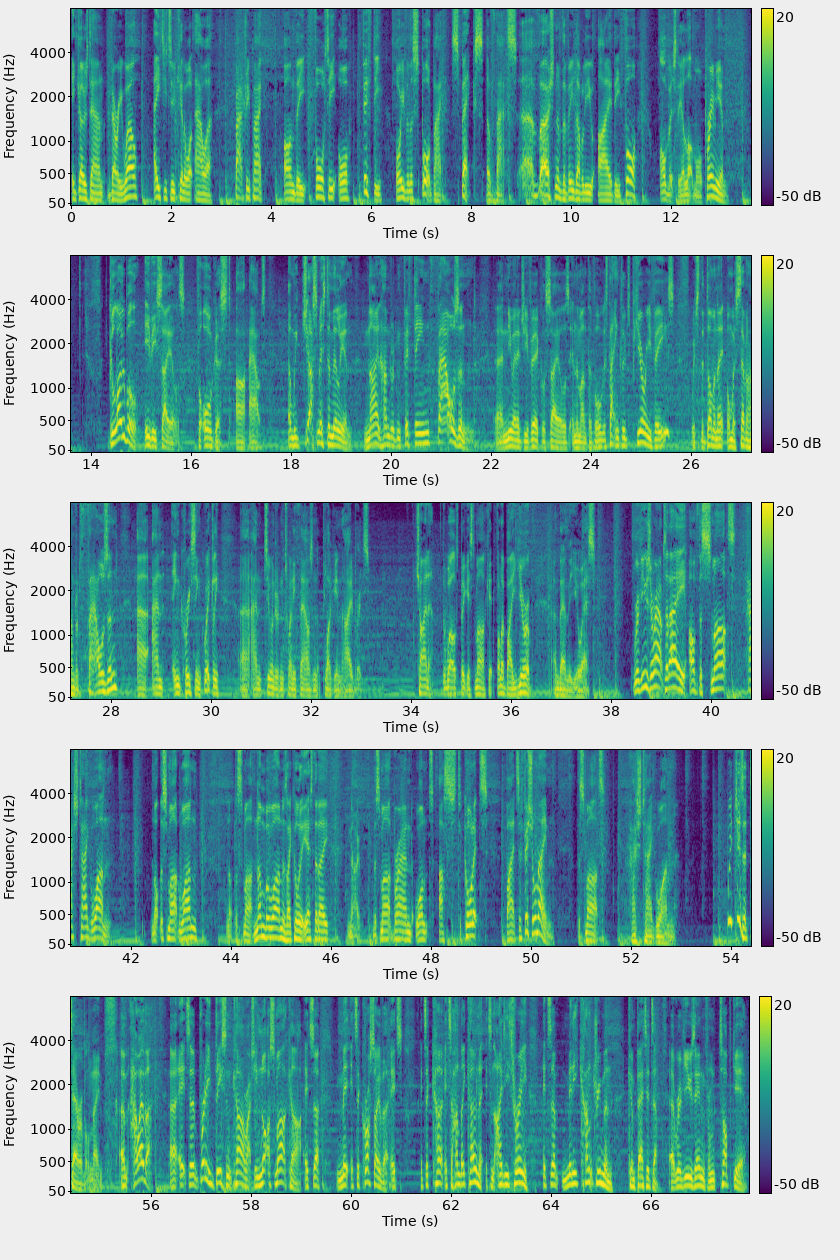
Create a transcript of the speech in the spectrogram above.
It goes down very well. 82 kilowatt hour battery pack on the 40 or 50 or even the Sportback specs of that uh, version of the VW ID4. Obviously, a lot more premium. Global EV sales for August are out, and we just missed a million 915,000 uh, new energy vehicle sales in the month of August. That includes pure EVs, which the dominant, almost 700,000 uh, and increasing quickly, uh, and 220,000 plug in hybrids. China, the world's biggest market, followed by Europe and then the US. Reviews are out today of the smart hashtag one. Not the smart one, not the smart number one as I called it yesterday. No, the smart brand want us to call it by its official name, the smart hashtag one, which is a terrible name. Um, however, uh, it's a pretty decent car, actually. Not a smart car. It's a it's a crossover. It's it's a it's a Hyundai Kona. It's an ID3. It's a Mini Countryman competitor. Uh, reviews in from Top Gear.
